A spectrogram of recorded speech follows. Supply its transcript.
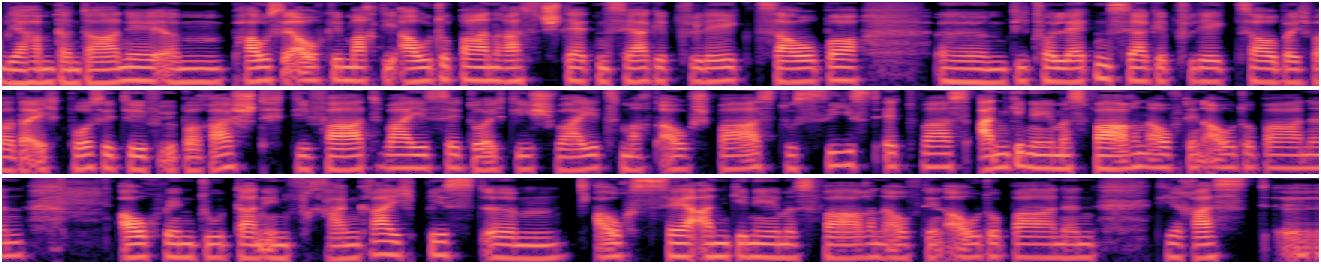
wir haben dann da 'ne, ähm, Pause auch gemacht. Die Autobahnraststätten sehr gepflegt, sauber, ähm, die Toiletten sehr gepflegt, sauber. Ich war da echt positiv überrascht. Die Fahrtweise durch die Schweiz macht auch Spaß. Du siehst etwas, angenehmes Fahren auf den Autobahnen. Auch wenn du dann in Frankreich bist, ähm, auch sehr angenehmes Fahren auf den Autobahnen. Die Rast äh,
